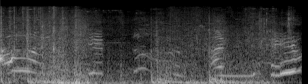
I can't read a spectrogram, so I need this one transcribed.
Oh, shit! A nail?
